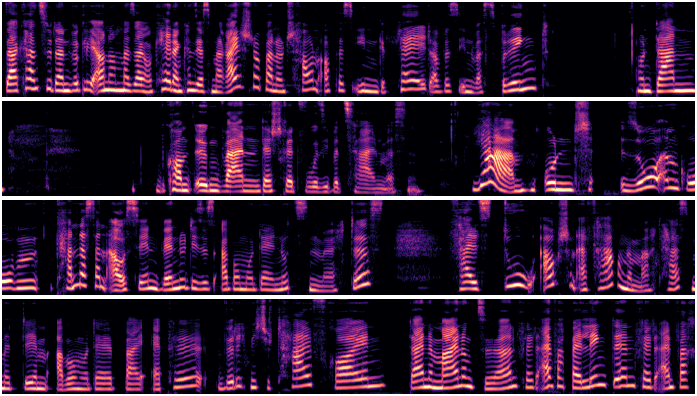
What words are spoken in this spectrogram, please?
Da kannst du dann wirklich auch nochmal sagen, okay, dann können sie erstmal reinschnuppern und schauen, ob es ihnen gefällt, ob es ihnen was bringt. Und dann kommt irgendwann der Schritt, wo sie bezahlen müssen. Ja, und so im groben kann das dann aussehen, wenn du dieses Abo-Modell nutzen möchtest. Falls du auch schon Erfahrung gemacht hast mit dem Abo-Modell bei Apple, würde ich mich total freuen, deine Meinung zu hören. Vielleicht einfach bei LinkedIn, vielleicht einfach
